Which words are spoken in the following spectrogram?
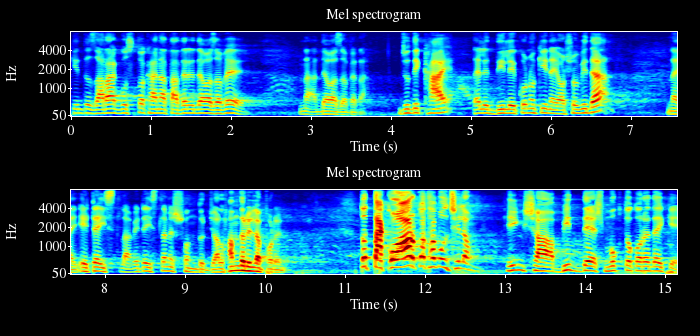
কিন্তু যারা গোস্ত খায় না তাদের দেওয়া যাবে? না, দেওয়া যাবে না। যদি খায়, তাহলে দিলে কোনো কি নাই, অসুবিধা নাই, এটা ইসলাম, এটা ইসলামের সৌন্দর্য, আলহামদুলিল্লাহ পড়েন। তো তাকোয়ার কথা বলছিলাম, হিংসা, বিদ্বেষ মুক্ত করে দেয় কে?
